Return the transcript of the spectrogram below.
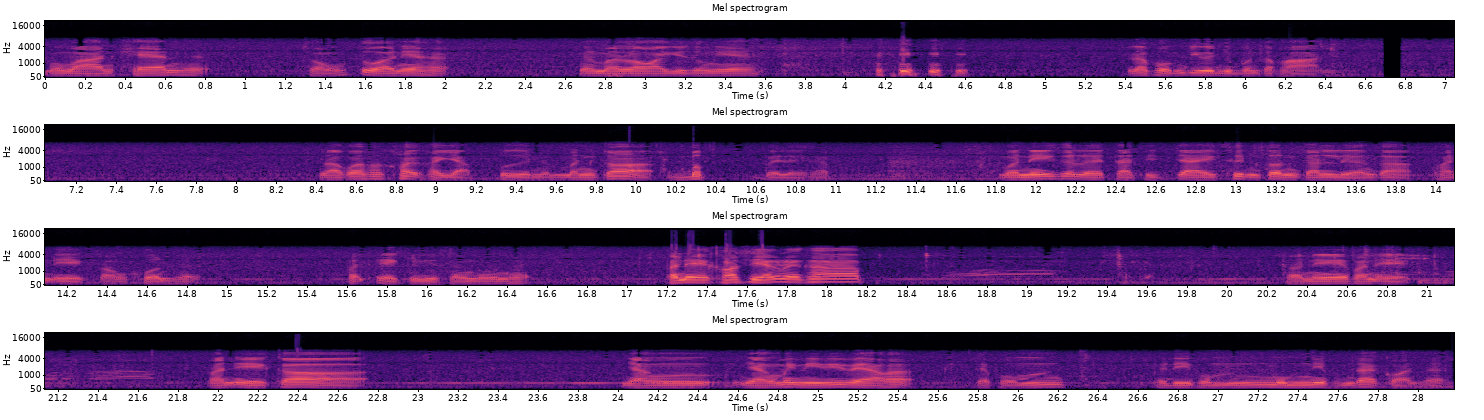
เมื่อวานแค้นฮะสองตัวเนี่ยฮะ มันมาลอยอยู่ตรงนี้ แล้วผมยืนอยู่บนสะพาน เราก็ค่อยๆขยับปืน มันก็บึ๊บไปเลยครับ วันนี้ก็เลยตัดสินใจขึ้นต้นกันเหลืองกับพันเอกสองคนฮะพันเอกอยู่ทางนู้นฮะ พันเอกขอเสียงหน่อยครับ ตอนนี้พันเอก พันเอกก็ยังยังไม่มีวิแววฮะ แต่ผมพอดีผมมุมนี้ผมได้ก่อนฮะ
